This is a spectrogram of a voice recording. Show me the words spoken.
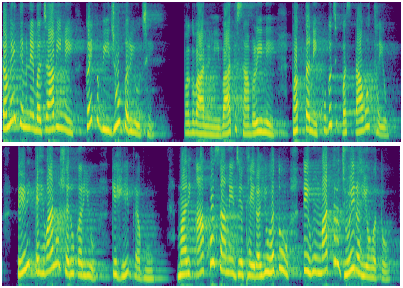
તમે તેમને બચાવીને કંઈક બીજું કર્યું છે. ભગવાનની વાત સાંભળીને ભક્તને ખૂબ જ પસ્તાવો થયો. તેણે કહેવાનું શરૂ કર્યું કે, હે પ્રભુ, મારી આંખો સામે જે થઈ રહ્યું હતું તે હું માત્ર જોઈ રહ્યો હતો.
